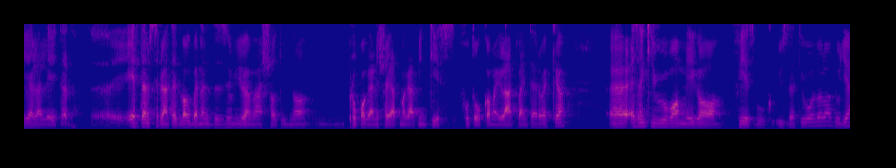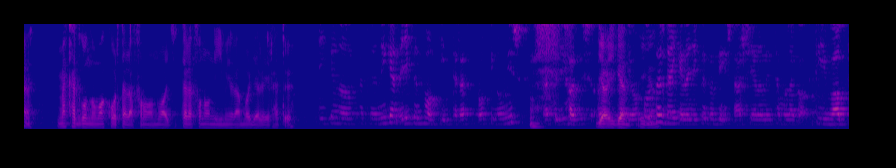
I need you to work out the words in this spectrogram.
jelenléted. Értelmszerűen egy lakberendező mivel mással tudna propagálni saját magát, mint kész fotókkal, meg látványtervekkel. Ezen kívül van még a Facebook üzleti oldalad, ugye? Meg hát gondolom akkor telefonon vagy, telefonon, e-mailen vagy elérhető. Igen, alapvetően igen. Egyébként van Pinterest profilom is, mert ugye az is, az ja, is igen, nagyon igen. fontos, de igen, egyébként az Instás jelenlétem a legaktívabb,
